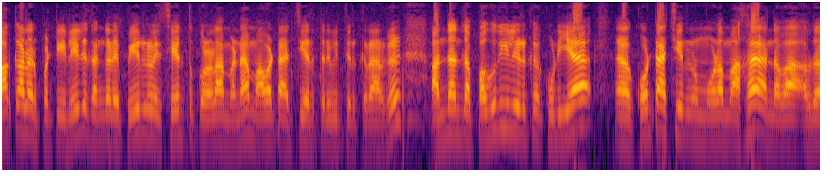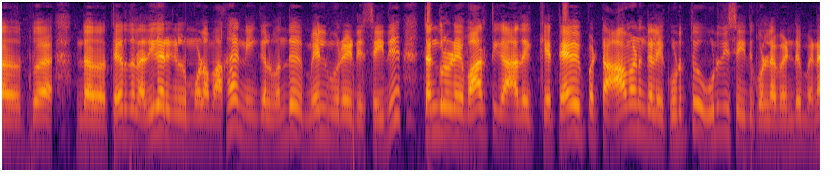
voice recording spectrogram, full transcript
வாக்காளர் பட்டியலில் தங்களுடைய பெயர்களை சேர்த்துக் கொள்ளலாம் என மாவட்ட ஆட்சியர் தெரிவித்திருக்கிறார்கள். அந்தந்த பகுதியில் இருக்கக்கூடிய கோட்டாட்சியர்கள் மூலமாக அந்த வா- அந்த தேர்தல் அதிகாரிகள் மூலமாக நீங்கள் வந்து மேல்முறையீடு செய்து தங்களுடைய வார்த்தை அதற்கு தேவைப்பட்ட ஆவணங்களை கொடுத்து உறுதி செய்து கொள்ள வேண்டும் என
